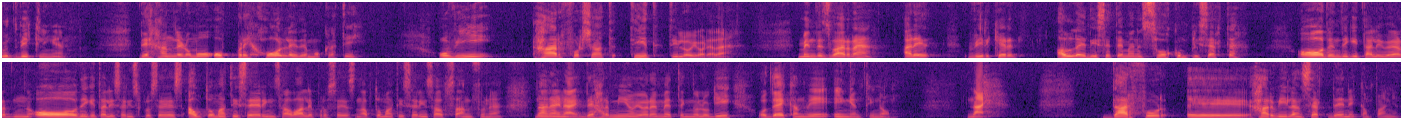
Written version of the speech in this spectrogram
utviklingen. Det handler om å opprettholde demokrati. Og vi har fortsatt tid til å gjøre det. Men dessverre det, virker alle disse temaene så kompliserte. Å, den digitale verden, å, digitaliseringsprosess, automatisering av alle prosessene, automatisering av samfunnet. Nei, nei, nei. Det har mye å gjøre med teknologi, og det kan vi ingenting om. Nei. Derfor eh, har vi lansert denne kampanjen.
